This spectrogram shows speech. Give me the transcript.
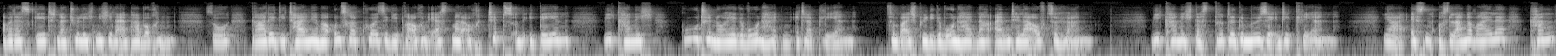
Aber das geht natürlich nicht in ein paar Wochen. So gerade die Teilnehmer unserer Kurse, die brauchen erstmal auch Tipps und Ideen, wie kann ich gute neue Gewohnheiten etablieren. Zum Beispiel die Gewohnheit, nach einem Teller aufzuhören. Wie kann ich das Drittel Gemüse integrieren? Ja, Essen aus Langeweile kann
